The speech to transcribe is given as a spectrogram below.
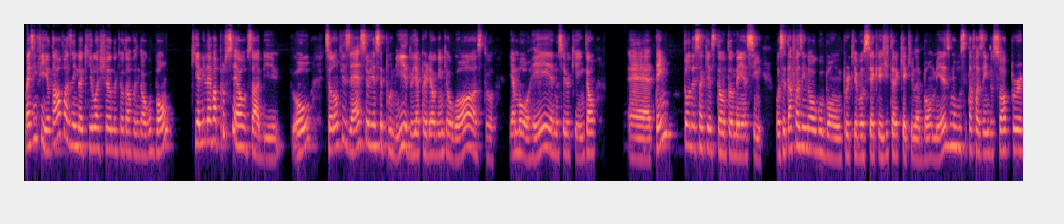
Mas enfim, eu tava fazendo aquilo achando que eu tava fazendo algo bom que ia me levar pro céu, sabe? Ou se eu não fizesse, eu ia ser punido, ia perder alguém que eu gosto, ia morrer, não sei o que. Então, é, tem toda essa questão também, assim, você tá fazendo algo bom porque você acredita que aquilo é bom mesmo, ou você tá fazendo só por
